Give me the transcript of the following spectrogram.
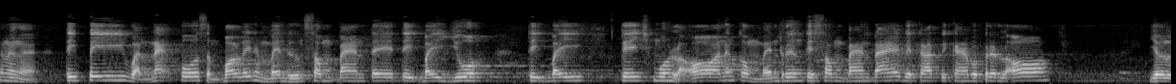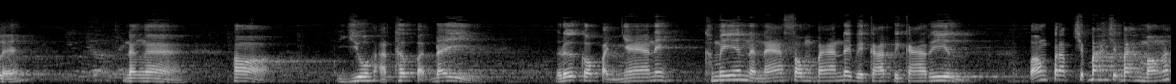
ហ្នឹងទី2វណ្ណៈពោសម្បុរនេះមិនមែនរឿងសុំបានទេទី3យោះទី3គេឈ្មោះល្អហ្នឹងក៏មិនមែនរឿងគេសុំបានដែរវាកើតពីការប្រព្រឹត្តល្អយល់ទេហ្នឹងហើយហោយោះអធិបតីឬក៏បញ្ញានេះគ្មាននរណាសុំបានទេវាកើតពីការរៀនព្រះអង្គប្រាប់ច្បាស់ច្បាស់ហ្មងណា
